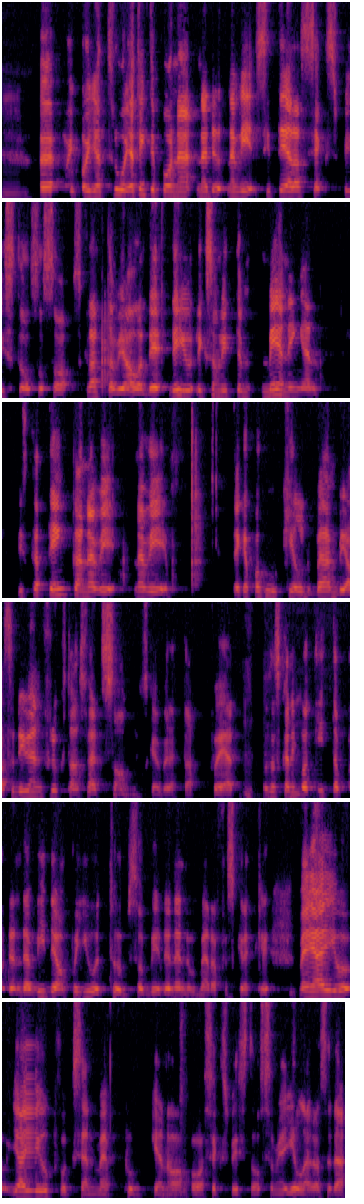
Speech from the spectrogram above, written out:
Mm. Och, och, jag tror, jag tänkte på när, när, du, när vi citerar Sex Pistols och så skrattar vi alla. Det, det, är ju liksom lite meningen vi ska tänka när vi, när vi tänker på Who Killed Bambi. Alltså det är ju en fruktansvärd sång, ska jag berätta för er. Och så ska ni gå och titta på den där videon på Youtube så blir den ännu mer förskräcklig. Men jag är ju, jag är ju uppvuxen med punken och, och Sex Pistols som jag gillar och sådär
